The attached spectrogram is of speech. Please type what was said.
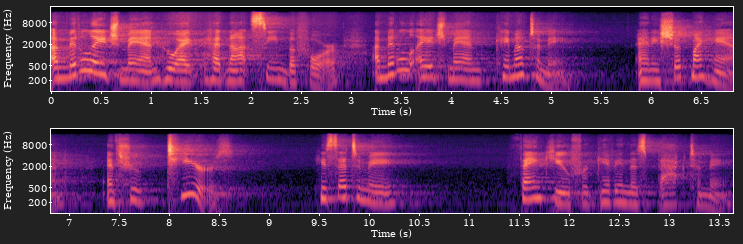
a middle aged man who I had not seen before a middle aged man came up to me and he shook my hand, and through tears, he said to me, Thank you for giving this back to me.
